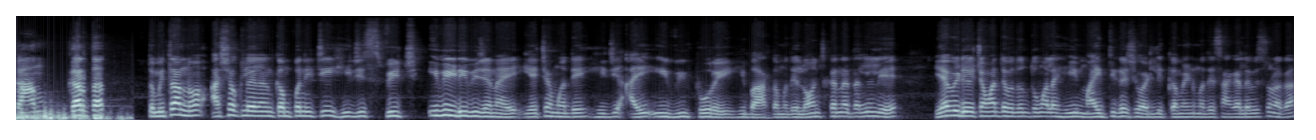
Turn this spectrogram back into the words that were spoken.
काम करतात. तर मित्रांनो अशोक लेलँड कंपनीची ही जी स्विच ई व्ही डिव्हिजन आहे याच्यामध्ये ही जी आय ई व्ही फोर आहे ही भारतामध्ये लॉन्च करण्यात आलेली आहे. या व्हिडिओच्या माध्यमातून तुम्हाला ही माहिती कशी वाटली कमेंटमध्ये सांगायला विसरू नका.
